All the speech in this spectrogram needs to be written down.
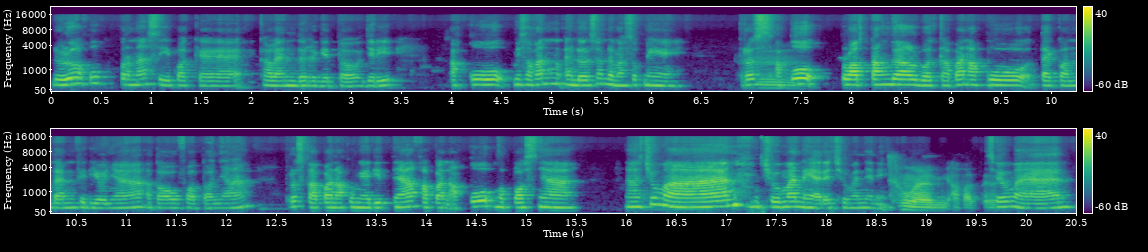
Dulu aku pernah sih pakai kalender gitu. Jadi aku misalkan endorsement udah masuk nih. Terus Hmm. aku plot tanggal buat kapan aku tag konten videonya atau fotonya. Terus kapan aku ngeditnya, kapan aku ngepostnya. Nah, cuman cuman nih ada cumannya nih. Cuman apa tuh? Cuman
